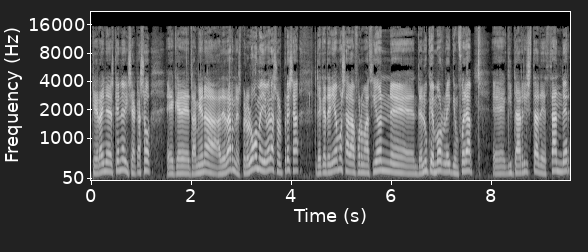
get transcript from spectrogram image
que Rainer Skinner y si acaso eh, que también a, a The Darkness. Pero luego me llevé la sorpresa de que teníamos a la formación eh, de Luke Morley, quien fuera eh, guitarrista de Thunder,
